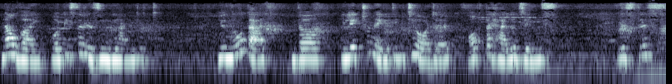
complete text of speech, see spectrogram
Now why? What is the reason behind it? You know that the electronegativity order of the halogens is this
